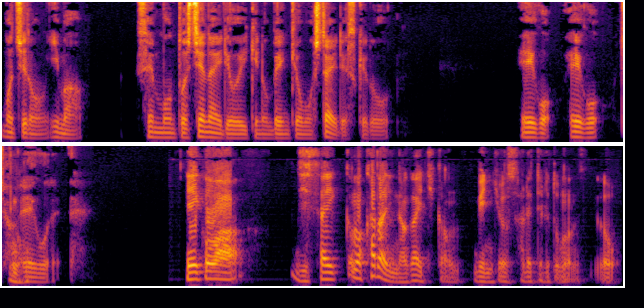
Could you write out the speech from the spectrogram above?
もちろん今、専門としてない領域の勉強もしたいですけど、英語、英語、じゃあうん英語で。英語は実際、まあ、かなり長い期間勉強されてると思うんですけど、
